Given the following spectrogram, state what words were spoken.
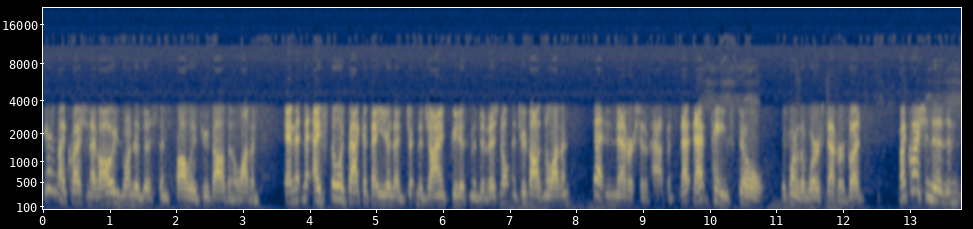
here's my question. I've always wondered this since probably 2011. And th- th- I still look back at that year that G- the Giants beat us in the divisional in 2011. That never should have happened. That that pain still is one of the worst ever. But my question is, and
